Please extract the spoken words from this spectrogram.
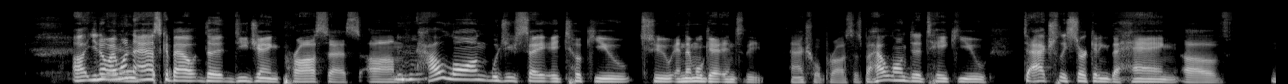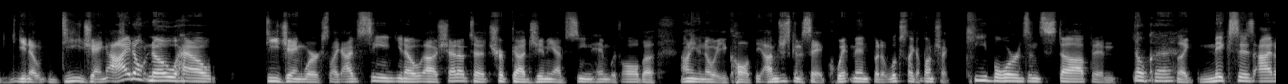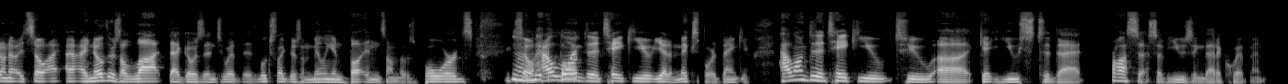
Uh, you know, I wanted to ask about the DJing process. Um, Mhm. How long would you say it took you to, and then we'll get into the actual process, but how long did it take you to actually start getting the hang of, you know, DJing? I don't know how DJing works. Like I've seen, you know, uh, shout out to Trip God Jimmy. I've seen him with all the, I don't even know what you call it. I'm just going to say equipment, but it looks like a bunch of keyboards and stuff and Okay. like mixes. I don't know. So I, I know there's a lot that goes into it. It looks like there's a million buttons on those boards. Yeah, so mix how long did it take you? Yeah, the mix board. Thank you. How long did it take you to uh, get used to that process of using that equipment?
